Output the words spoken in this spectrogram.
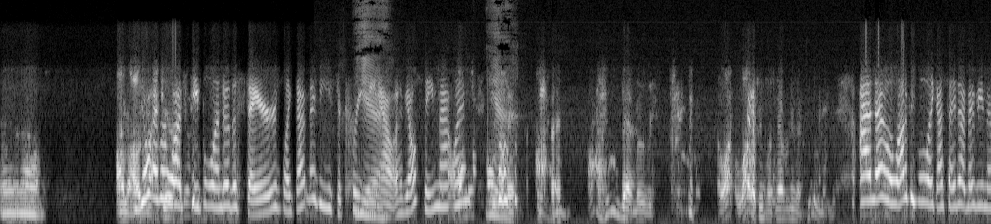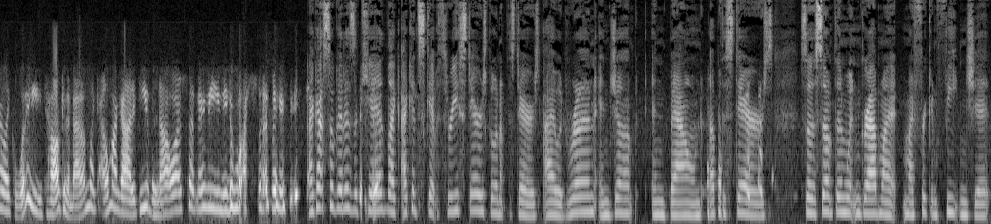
And um, I, I Did was y'all ever scared watch. People Under the Stairs? Like that movie used to creep me out. Have y'all seen that one? Oh, yeah. I hate that movie. a lot, a lot of people have never even heard of it. I know a lot of people like I say that movie and they're like, "What are you talking about?" I'm like, "Oh my god! If you have not watched that movie, you need to watch that movie." I got so good as a kid, like I could skip three stairs going up the stairs. I would run and jump and bound up the stairs, so something wouldn't grab my my freaking feet and shit.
